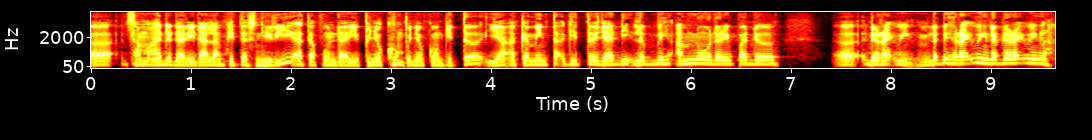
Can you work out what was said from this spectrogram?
Uh, sama ada dari dalam kita sendiri ataupun dari penyokong-penyokong kita yang akan minta kita jadi lebih amno daripada uh, the right wing lebih right wing daripada right wing lah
